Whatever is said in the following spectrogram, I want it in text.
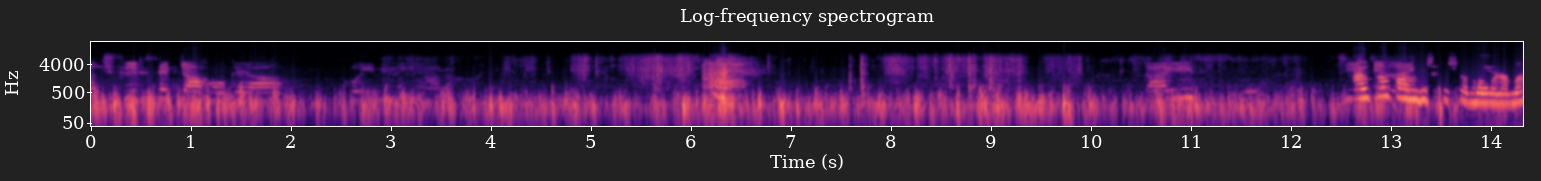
आज फिर से क्या हो गया? कोई भी नहीं आ रहा। কম বৃষ্টির সম্ভাবনা মা।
